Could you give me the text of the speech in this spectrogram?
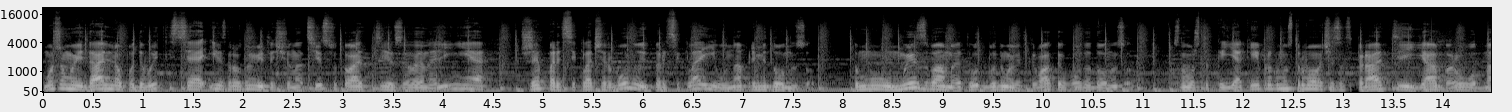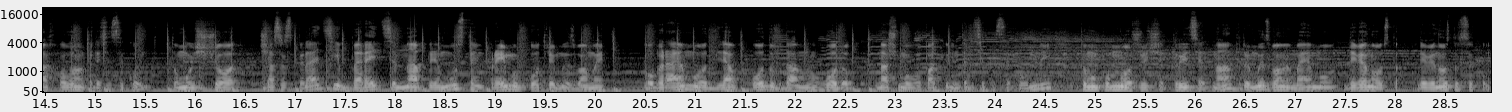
Можемо ідеально подивитися і зрозуміти, що на цій ситуації зелена лінія вже пересікла червону і пересікла її у напрямі донизу. Тому ми з вами тут будемо відкривати угоду донизу. Знову ж таки, як я і продемонстрував час експірації, я беру 1 хвилина 30 секунд, тому що час експірації береться напряму з таймфрейму, котрий ми з вами обираємо для входу в дану угоду. В нашому випадку він 30 секундний, тому помножуючи 30 на 3, ми з вами маємо 90. 90 секунд.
